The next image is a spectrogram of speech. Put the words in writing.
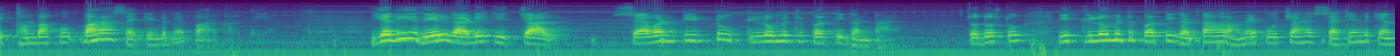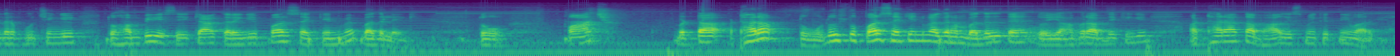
एक थंबा को 12 सेकंड में पार करती है। यदि रेलगाड़ी की चाल 72 किलोमीटर प्रति घंटा है तो दोस्तों, ये किलोमीटर प्रति घंटा और हमें पूछा है सेकंड के अंदर पूछेंगे तो हम भी इसे क्या करेंगे, पर सेकंड में बदलेंगे। तो पाँच बट्टा अठारह तो दोस्तों पर सेकंड में अगर हम बदलते हैं तो यहाँ पर आप देखेंगे, अठारह का भाग इसमें कितनी बार गया?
